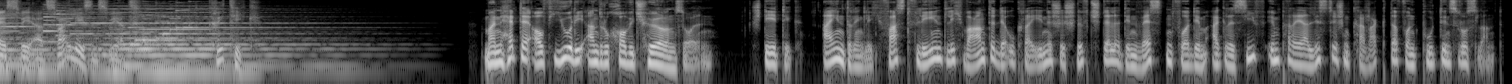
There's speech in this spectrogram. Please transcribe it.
SWR 2 Lesenswert Kritik Man hätte auf Juri Andruchowitsch hören sollen. Stetig, eindringlich, fast flehentlich warnte der ukrainische Schriftsteller den Westen vor dem aggressiv-imperialistischen Charakter von Putins Russland.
